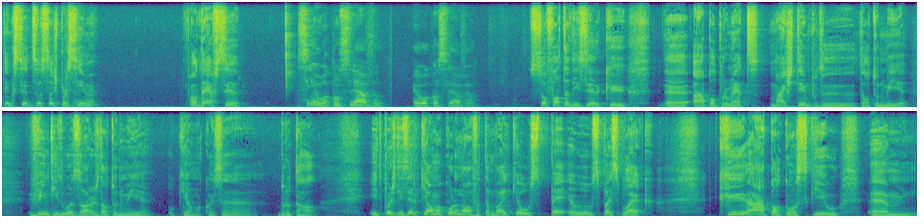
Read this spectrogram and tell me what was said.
tem que ser 16 para Exato. cima. Ou deve ser. Sim, é o aconselhável. É o aconselhável. Só falta dizer que uh, a Apple promete mais tempo de, de autonomia, 22 horas de autonomia, o que é uma coisa brutal e depois dizer que há uma cor nova também, que é o, Spe o Space Black, que a Apple conseguiu um,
